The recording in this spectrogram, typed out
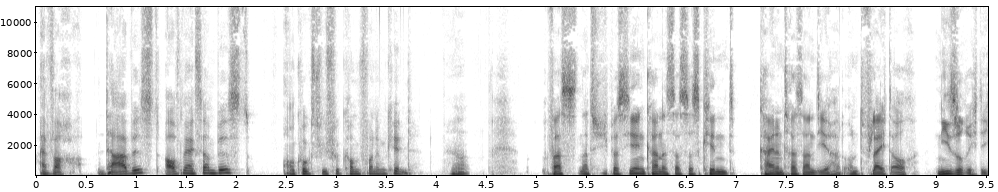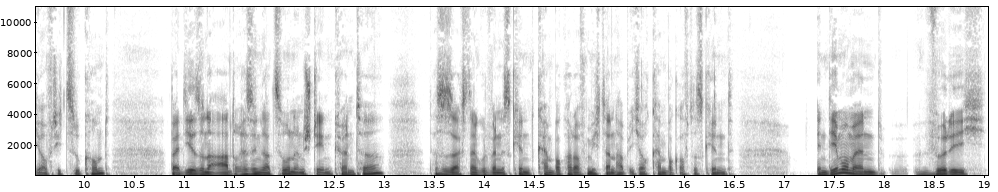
einfach da bist, aufmerksam bist und guckst, wie viel kommt von dem Kind. Ja. Was natürlich passieren kann, ist, dass das Kind kein Interesse an dir hat und vielleicht auch nie so richtig auf dich zukommt. Bei dir so eine Art Resignation entstehen könnte, dass du sagst, na gut, wenn das Kind keinen Bock hat auf mich, dann habe ich auch keinen Bock auf das Kind. In dem Moment würde ich,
